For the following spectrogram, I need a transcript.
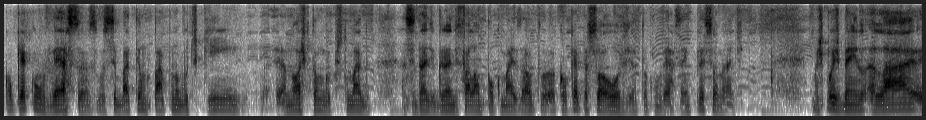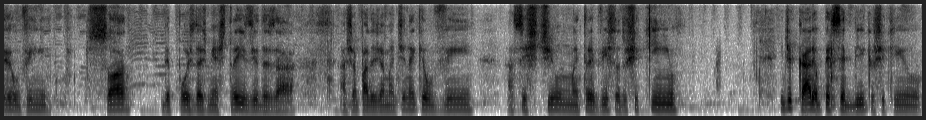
Qualquer conversa, se você bater um papo no botequim, é nós que estamos acostumados a cidade grande falar um pouco mais alto, qualquer pessoa ouve a tua conversa, é impressionante. Mas pois bem, lá eu vim só depois das minhas três idas à, à Chapada Diamantina, que eu vim assistir uma entrevista do Chiquinho. E de cara eu percebi que o Chiquinho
